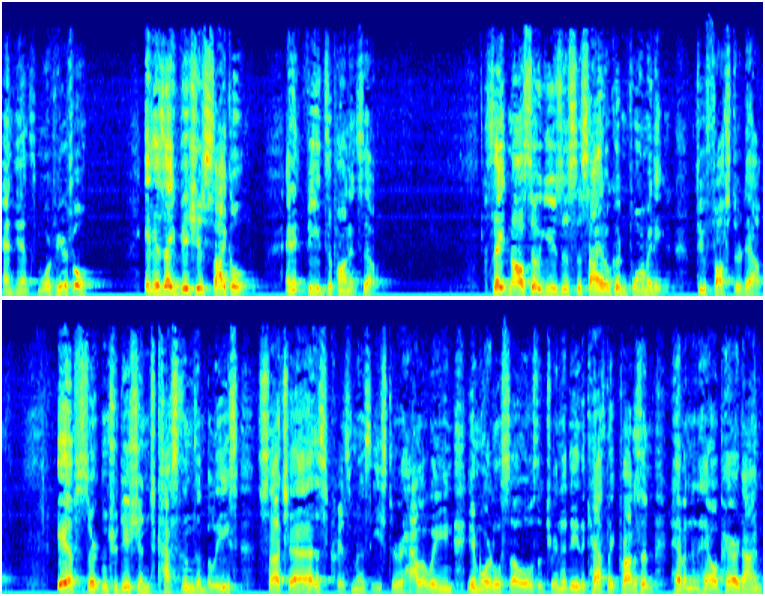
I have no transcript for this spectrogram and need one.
and hence more fearful. It is a vicious cycle and it feeds upon itself. Satan also uses societal conformity to foster doubt. If certain traditions, customs, and beliefs, such as Christmas, Easter, Halloween, immortal souls, the Trinity, the Catholic, Protestant, heaven and hell paradigm,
